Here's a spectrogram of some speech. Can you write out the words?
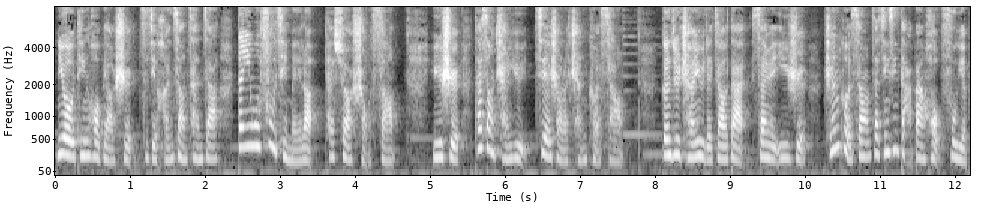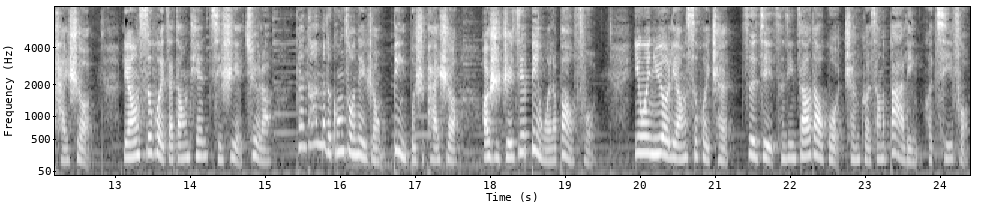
女友听后表示自己很想参加，但因为父亲没了，她需要守丧。于是她向陈宇介绍了陈可香。根据陈宇的交代，三月一日，陈可香在精心打扮后赴约拍摄。梁思慧在当天其实也去了，但他们的工作内容并不是拍摄，而是直接变为了报复。因为女友梁思慧称自己曾经遭到过陈可香的霸凌和欺负，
